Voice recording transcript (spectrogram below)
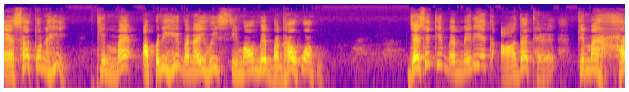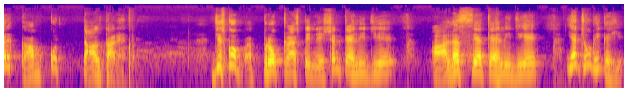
ऐसा तो नहीं कि मैं अपनी ही बनाई हुई सीमाओं में बंधा हुआ हूँ? जैसे कि मेरी एक आदत है कि मैं हर काम को टालता रहता हूँ। जिसको प्रोक्रास्टिनेशन कह लीजिए, आलस्य कह लीजिए, या जो भी कहिए।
